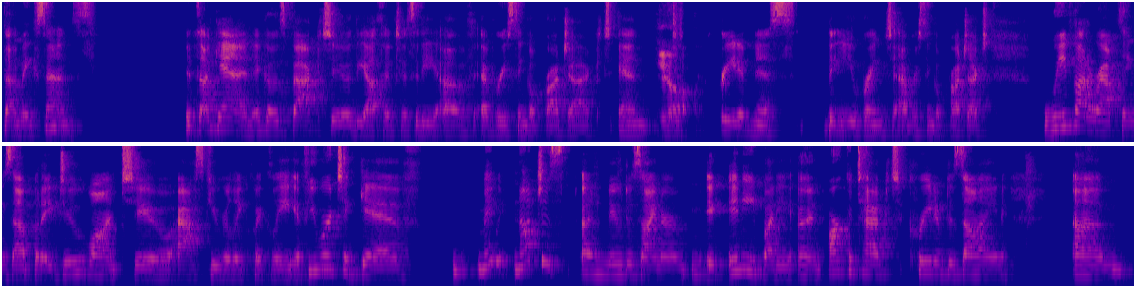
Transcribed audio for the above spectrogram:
That makes sense. It's again, it goes back to the authenticity of every single project and yeah. creativeness that you bring to every single project. We've got to wrap things up, but I do want to ask you really quickly if you were to give maybe not just a new designer, anybody, an architect, creative design, um,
